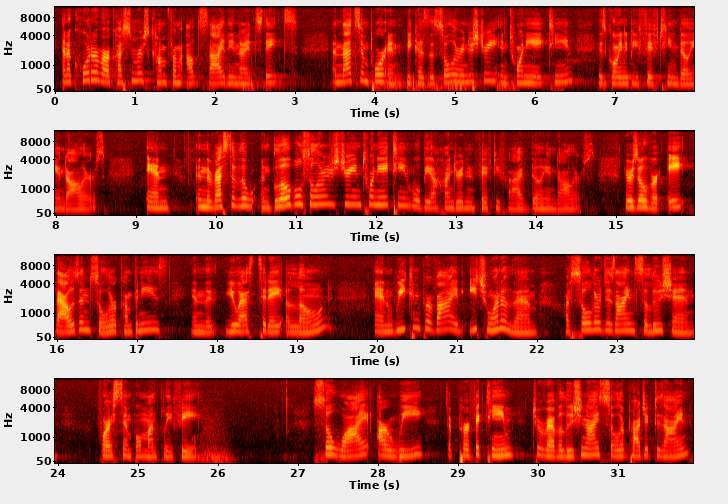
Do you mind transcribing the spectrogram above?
And a quarter of our customers come from outside the United States. And that's important because the solar industry in 2018 is going to be $15 billion. And in the rest of the global solar industry in 2018 will be $155 billion. There's over 8,000 solar companies in the US today alone, and we can provide each one of them a solar design solution for a simple monthly fee. So why are we the perfect team to revolutionize solar project design?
